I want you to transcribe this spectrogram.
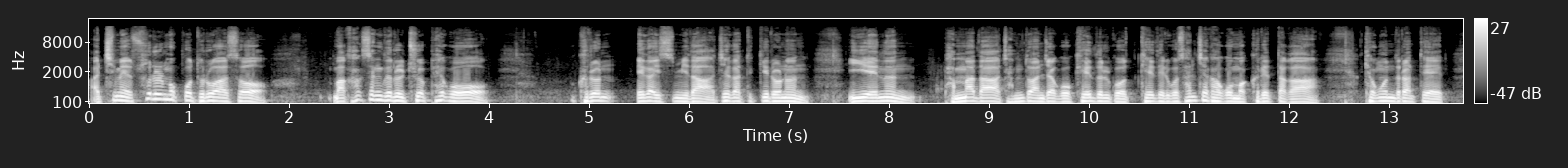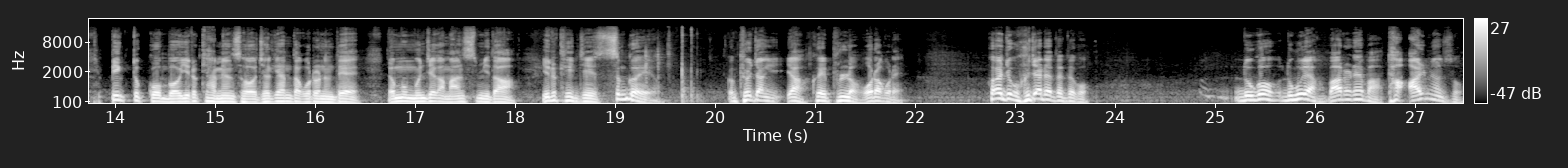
아침에 술을 먹고 들어와서 막 학생들을 패고 그런 애가 있습니다. 제가 듣기로는 이 애는 밤마다 잠도 안 자고 개 들고 개 데리고 산책하고 막 그랬다가 경원들한테 삥 뜯고 뭐 이렇게 하면서 저기 한다고 그러는데 너무 문제가 많습니다. 이렇게 이제 쓴 거예요. 그 교장이 야 그 애 불러 오라 그래. 그래가지고 그 자리에다 대고 누구 누구야 말을 해봐 다 알면서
